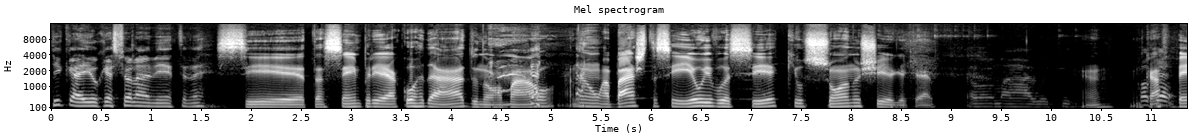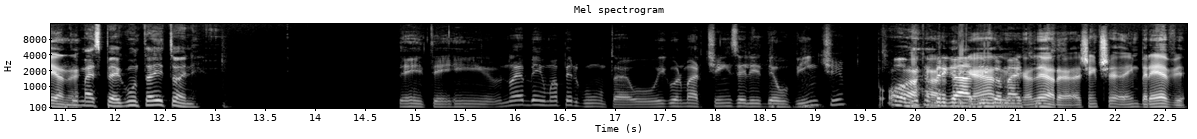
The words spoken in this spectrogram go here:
Fica aí o questionamento, né? Você tá sempre acordado, normal. Ah, não, basta ser eu e você que o sono chega, cara. Toma uma água aqui. É, Um Qual é? café, né? Tem mais pergunta aí, Tony? Tem, tem. Não é bem uma pergunta. O Igor Martins, ele deu 20. Porra, muito obrigado, Igor Martins. Galera, a gente é em breve.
